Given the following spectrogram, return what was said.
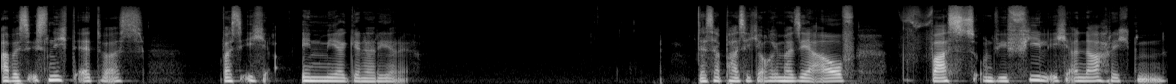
Aber es ist nicht etwas, was ich in mir generiere. Deshalb passe ich auch immer sehr auf, was und wie viel ich an Nachrichten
